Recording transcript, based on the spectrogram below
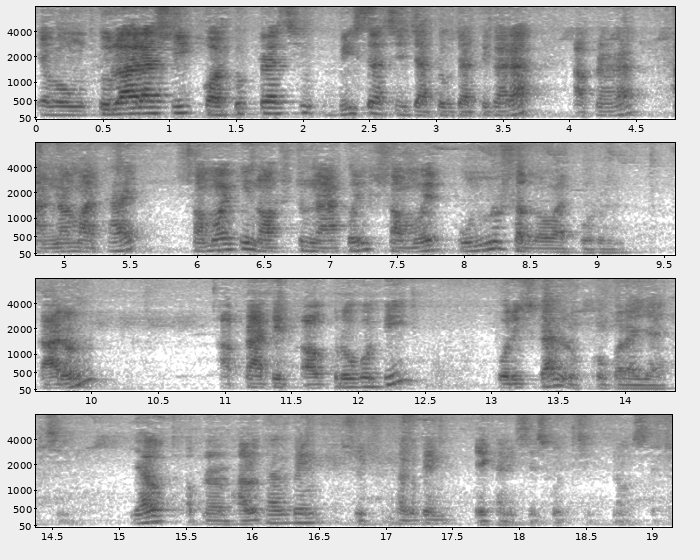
এবং তুলা রাশি, কর্কট রাশি, বৃষ রাশি জাতক জাতিকারা আপনারা ঠান্ডা মাথায় সময়টি নষ্ট না করে সময়ের পূর্ণ সদ্ব্যবহার করুন। কারণ আপনাদের অগ্রগতি পরিষ্কার লক্ষ্য করা যাচ্ছে। যাই হোক, আপনারা ভালো থাকবেন, সুস্থ থাকবেন। এখানে শেষ করছি। নমস্কার।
